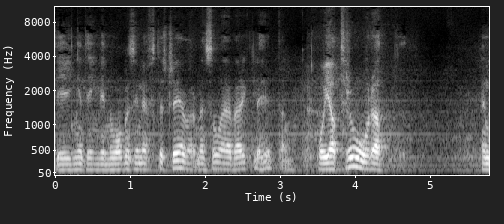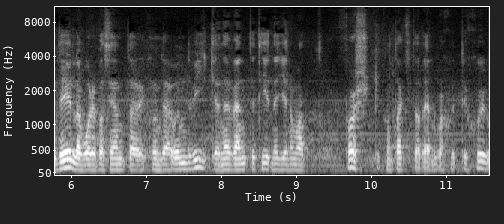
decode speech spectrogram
Det är ingenting vi någonsin eftersträvar, men så är verkligheten. Och jag tror att en del av våra patienter kunde undvika den här väntetiden genom att först kontakta 1177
